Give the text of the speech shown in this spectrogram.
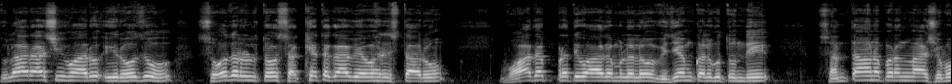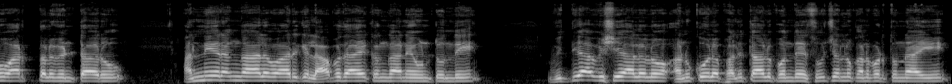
తులారాశి వారు ఈరోజు సోదరులతో సఖ్యతగా వ్యవహరిస్తారు. వాద ప్రతివాదములలో విజయం కలుగుతుంది. సంతానపరంగా శుభవార్తలు వింటారు. అన్ని రంగాల వారికి లాభదాయకంగానే ఉంటుంది. విద్యా విషయాలలో అనుకూల ఫలితాలు పొందే సూచనలు కనబడుతున్నాయి.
